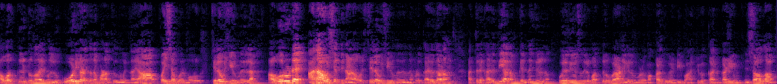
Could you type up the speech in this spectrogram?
അവർക്ക് കിട്ടുന്നതായിരുന്നു കോടിക്കണക്കിന് പണത്തിൽ നിന്ന് ഒരു നയാ പൈസ പോലും അവർ ചെലവ് ചെയ്യുന്നതില്ല. അവരുടെ അനാവശ്യത്തിനാണ് അവർ ചെലവ് ചെയ്യുന്നതെന്ന് നമ്മൾ കരുതണം. അത്ര കരുതിയാൽ നമുക്ക് എന്തെങ്കിലും ഒരു ദിവസത്തിൽ പത്ത് രൂപ ആണെങ്കിലും നമ്മുടെ മക്കൾക്ക് വേണ്ടി മാറ്റിവെക്കാൻ കഴിയും. ഇൻഷാ അല്ലാ.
